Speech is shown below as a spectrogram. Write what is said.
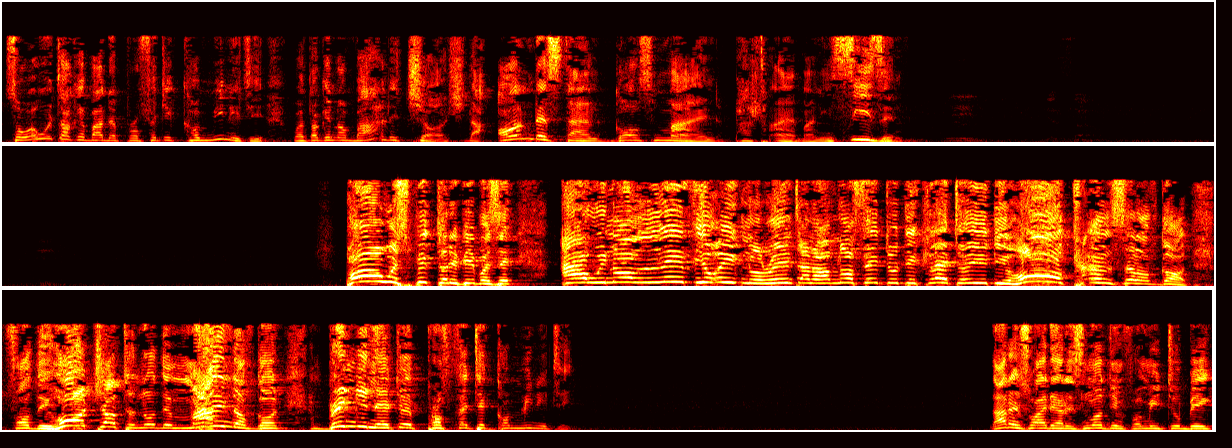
So when we talk about the prophetic community, we're talking about the church that understand God's mind part time and in season. Paul will speak to the people and say, I will not leave you ignorant and I have not failed to declare to you the whole counsel of God. For the whole church to know the mind of God and bringing it to a prophetic community. That is why there is nothing for me too big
